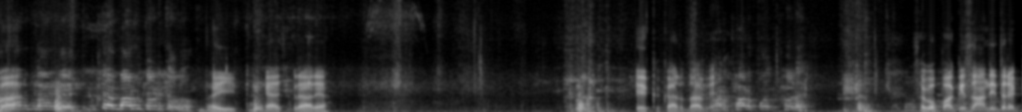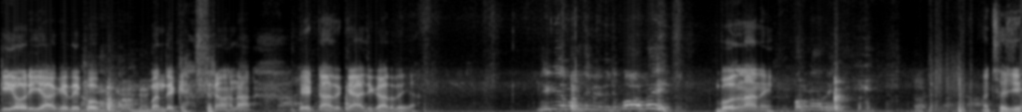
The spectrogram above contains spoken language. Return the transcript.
ਬਾਹਰ ਬੁਲਾਣਗੇ ਉੱਤੇ ਮਾਰੂ ਥੋੜੀ ਤੋਂ ਭਾਈ ਸਗੋਂ ਪਾਕਿਸਤਾਨ ਦੀ ਤਰੱਕੀ ਹੋ ਰਹੀ ਆ ਕੇ ਦੇਖੋ ਬੰਦੇ ਕਿਸ ਤਰ੍ਹਾਂ ਨਾ ਇਟਾਂ ਤੇ ਕੈਚ ਕਰਦੇ ਆ। ਨਹੀਂ। ਬੋਲਣਾ ਨਹੀਂ। ਬੋਲਣਾ ਨਹੀਂ। ਅੱਛਾ ਜੀ,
